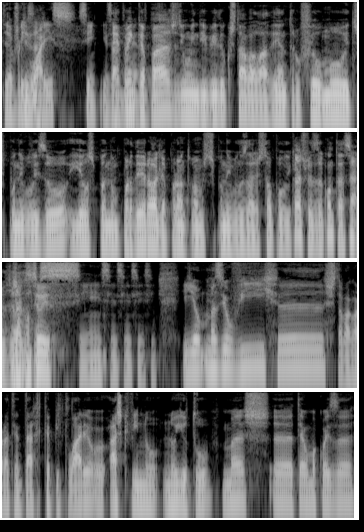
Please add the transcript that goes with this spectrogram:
de averiguar isso. Sim, exatamente. É bem capaz de um indivíduo que estava lá dentro filmou e disponibilizou e eles para não perder, olha, pronto, vamos disponibilizar isto ao público. Às vezes acontece. Ah, já aconteceu sim, isso. Sim, sim, sim, sim. sim. E eu, mas eu vi, uh, estava agora a tentar recapitular, eu acho que vi no, no YouTube, mas uh, até uma coisa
